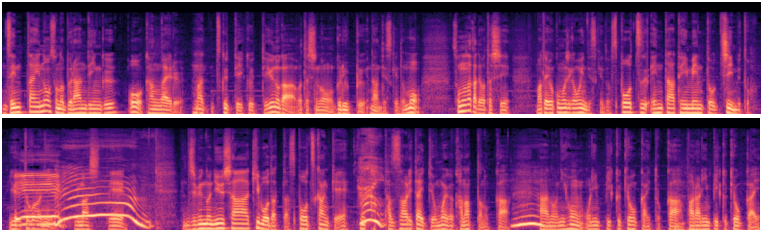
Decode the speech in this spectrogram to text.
全体のそのブランディングを考える、まあ、作っていくっていうのが私のグループなんですけどもその中で私また横文字が多いんですけどスポーツエンターテインメントチームというところにいまして、うん自分の入社希望だったスポーツ関係はいに携わりたいっていう思いが叶ったのか、うんあの日本オリンピック協会とかパラリンピック協会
